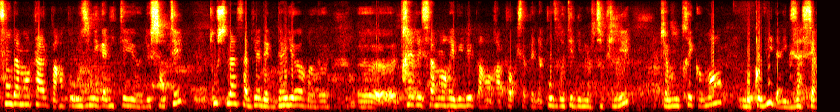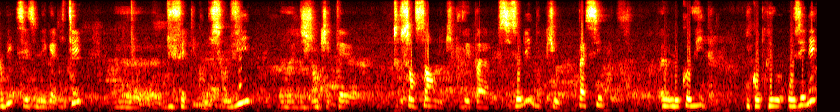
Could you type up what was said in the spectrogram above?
fondamentales par rapport aux inégalités euh, de santé. Tout cela, ça vient d'être d'ailleurs très récemment révélé par un rapport qui s'appelle La pauvreté démultipliée, qui a montré comment le Covid a exacerbé ces inégalités euh, du fait des conditions de vie, euh, des gens qui étaient euh, tous ensemble et qui ne pouvaient pas s'isoler, donc qui ont passé le Covid, y compris aux aînés.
